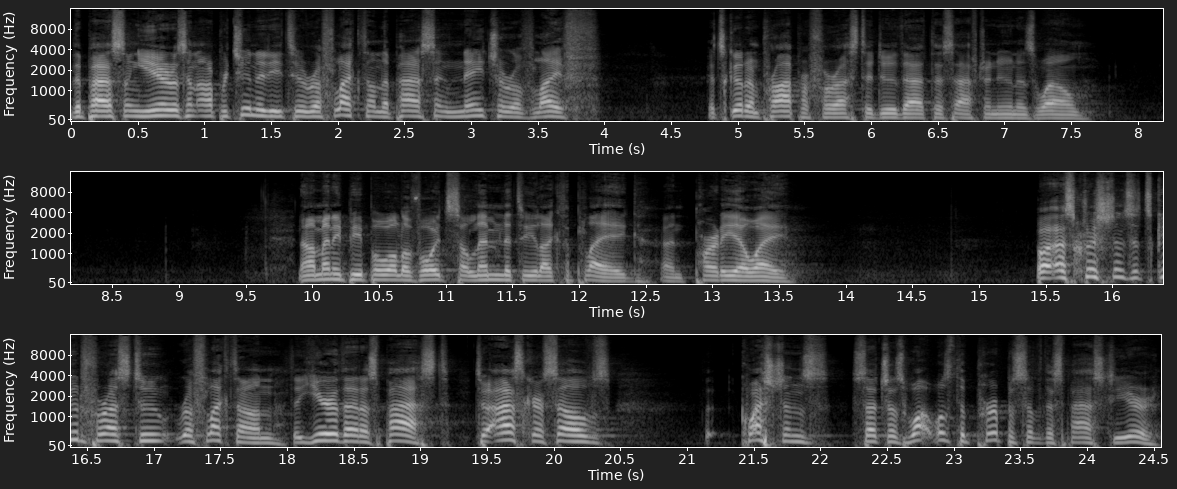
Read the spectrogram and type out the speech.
The passing year is an opportunity to reflect on the passing nature of life. It's good and proper for us to do that this afternoon as well. Now, many people will avoid solemnity like the plague and party away. But as Christians, it's good for us to reflect on the year that has passed, to ask ourselves questions such as what was the purpose of this past year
